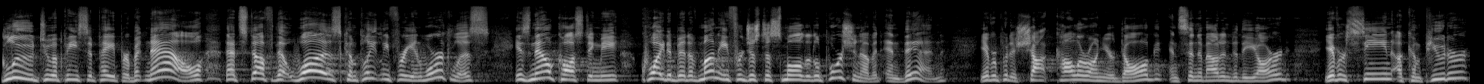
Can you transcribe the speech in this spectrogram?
glued to a piece of paper. But now, that stuff that was completely free and worthless is now costing me quite a bit of money for just a small little portion of it. And then, you ever put a shock collar on your dog and send him out into the yard? You ever seen a computer,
